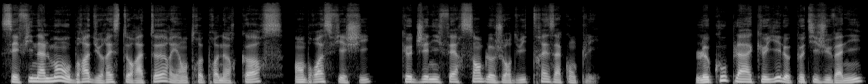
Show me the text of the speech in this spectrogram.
C'est finalement au bras du restaurateur et entrepreneur corse, Ambroise Fieschi, que Jennifer semble aujourd'hui très accomplie. Le couple a accueilli le petit Juvani,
